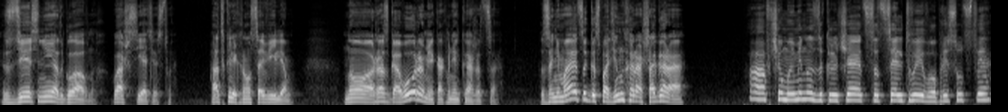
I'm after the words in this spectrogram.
«Здесь нет главных, ваше сиятельство», — откликнулся Вильям. «Но разговорами, как мне кажется, занимается господин Хороша гора». «А в чем именно заключается цель твоего присутствия?»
